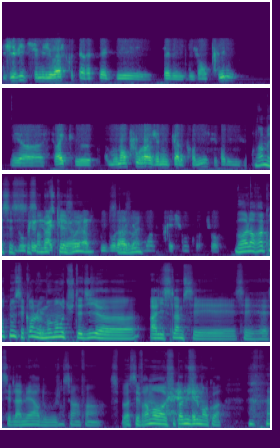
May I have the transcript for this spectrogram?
J'évite ce milieu-là, je préfère rester avec des, des, des gens clean. Mais euh, c'est vrai que mon entourage amical premier, c'est pas des musulmans. Non, mais c'est euh, sans doute ce qui a joué. à hein. ce niveau-là, il y a moins de pression, quoi, tu vois. Bon, alors raconte-nous, c'est quand le Oui. moment où tu t'es dit euh, Ah, l'islam, c'est c'est c'est de la merde ou j'en sais rien. Enfin, c'est vraiment, je suis pas musulman, quoi.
